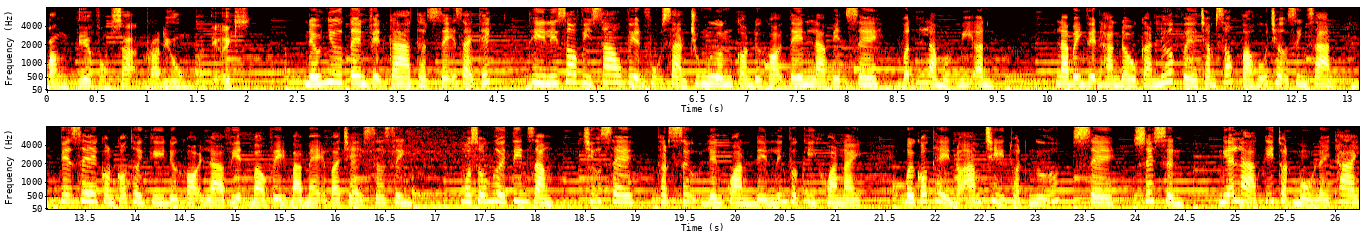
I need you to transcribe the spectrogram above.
bằng tia phóng xạ radium và tia X. Nếu như tên Viện K thật dễ giải thích, thì lý do vì sao Viện Phụ sản Trung ương còn được gọi tên là Viện C vẫn là một bí ẩn. Là bệnh viện hàng đầu cả nước về chăm sóc và hỗ trợ sinh sản, Viện C còn có thời kỳ được gọi là Viện Bảo vệ bà mẹ và trẻ sơ sinh. Một số người tin rằng chữ C thật sự liên quan đến lĩnh vực y khoa này, bởi có thể nó ám chỉ thuật ngữ C section, nghĩa là kỹ thuật mổ lấy thai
